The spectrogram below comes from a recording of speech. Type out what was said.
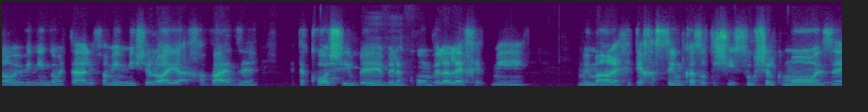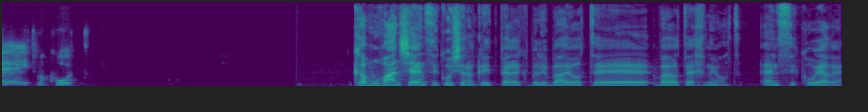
לא מבינים גם את ה... לפעמים מי שלא היה, חווה את זה, את הקושי ב- מהמם. בלקום וללכת מ- ממערכת יחסים כזאת, שהיא סוג של כמו איזה התמכרות. כמובן שאין סיכוי שנקליט פרק בלי בעיות, אה, בעיות טכניות. אין סיכוי הרי.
